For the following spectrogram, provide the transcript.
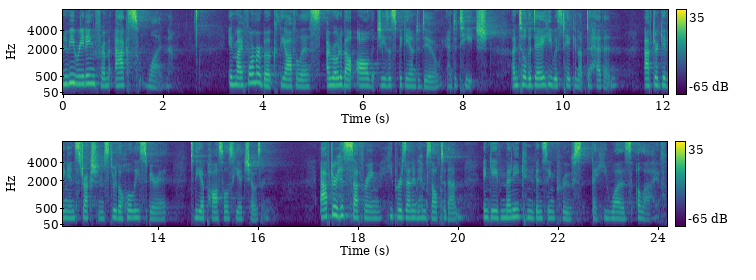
To be reading from Acts 1. In my former book, Theophilus, I wrote about all that Jesus began to do and to teach until the day he was taken up to heaven, after giving instructions through the Holy Spirit to the apostles he had chosen. After his suffering, he presented himself to them and gave many convincing proofs that he was alive.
